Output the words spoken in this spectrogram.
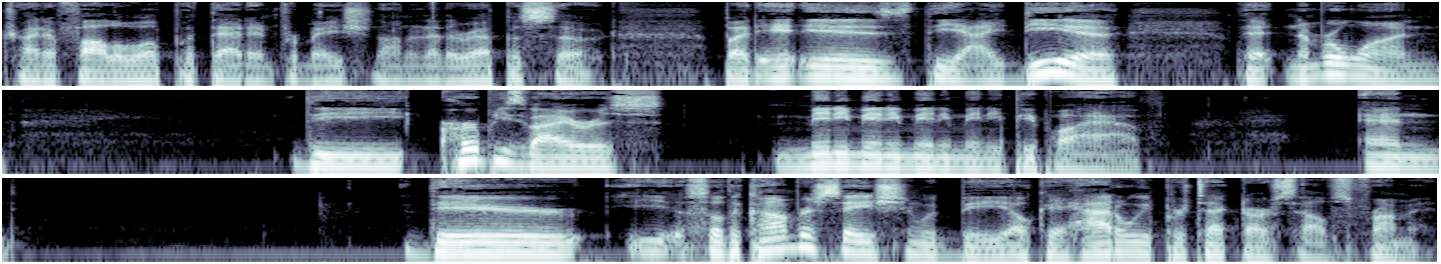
try to follow up with that information on another episode. But it is the idea that number one, the herpes virus many, many, many, many people have. And there, so the conversation would be okay, how do we protect ourselves from it?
